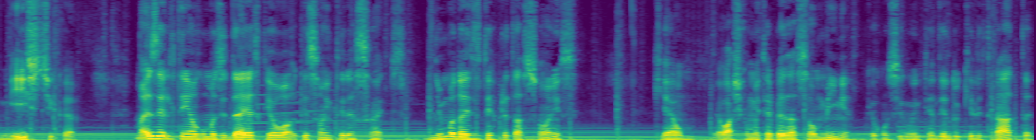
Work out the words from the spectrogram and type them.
mística, mas ele tem algumas ideias que, eu, que são interessantes. E uma das interpretações, que é um, eu acho que é uma interpretação minha, que eu consigo entender do que ele trata,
